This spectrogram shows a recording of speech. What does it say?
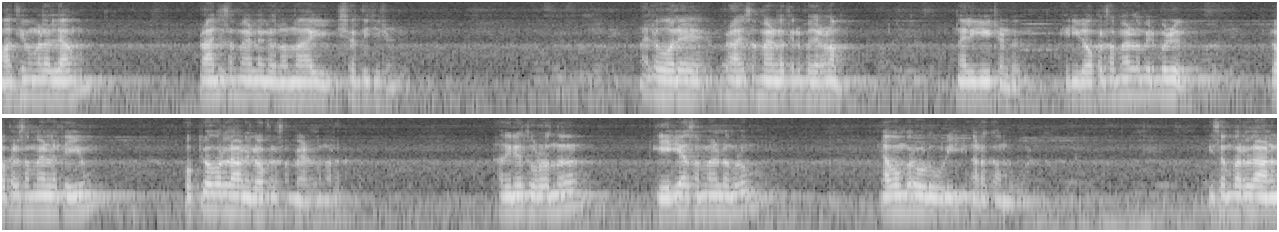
മാധ്യമങ്ങളെല്ലാം ബ്രാഞ്ച് സമ്മേളനങ്ങൾ നന്നായി ശ്രദ്ധിച്ചിട്ടുണ്ട്. നല്ലപോലെ ബ്രാഞ്ച് സമ്മേളനത്തിന് പ്രചരണം നൽകിയിട്ടുണ്ട്. ഇനി ലോക്കൽ സമ്മേളനം വരുമ്പോൾ ലോക്കൽ സമ്മേളനത്തെയും ഒക്ടോബറിലാണ് ലോക്കൽ സമ്മേളനം നടക്കുക. അതിനെ തുടർന്ന് ഏരിയ സമ്മേളനങ്ങളും നവംബറോടുകൂടി നടക്കാൻ പോവുകയാണ്. ഡിസംബറിലാണ്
